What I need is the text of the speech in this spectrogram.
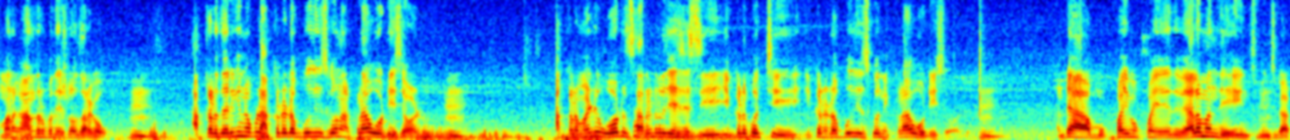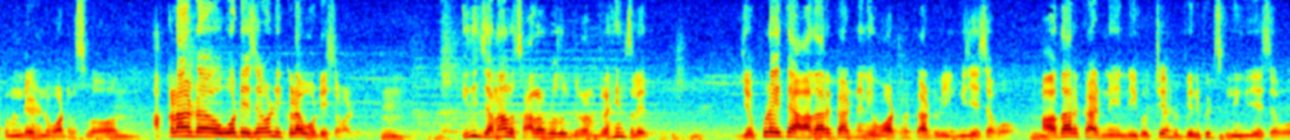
మనకు ఆంధ్రప్రదేశ్లో జరగవు. అక్కడ జరిగినప్పుడు అక్కడ డబ్బులు తీసుకొని అక్కడ ఓటేసేవాళ్ళు. అక్కడ మళ్ళీ ఓటు సరెండర్ చేసేసి ఇక్కడికి వచ్చి ఇక్కడ డబ్బులు తీసుకొని ఇక్కడ ఓటేసేవాళ్ళు. అంటే ఆ ముప్పై ముప్పై ఐదు వేల మంది ఇంచుమించుగా అక్కడ ఉండేటువంటి ఓటర్స్లో అక్కడ ఓటేసేవాళ్ళు ఇక్కడ ఓటేసేవాళ్ళు. ఇది జనాలు చాలా రోజులు గ్ర- గ్రహించలేదు. ఎప్పుడైతే ఆధార్ కార్డుని నీ ఓటర్ కార్డు లింక్ చేసావో Hmm. ఆధార్ కార్డుని నీకు వచ్చే బెనిఫిట్స్కి లింక్ చేసావో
